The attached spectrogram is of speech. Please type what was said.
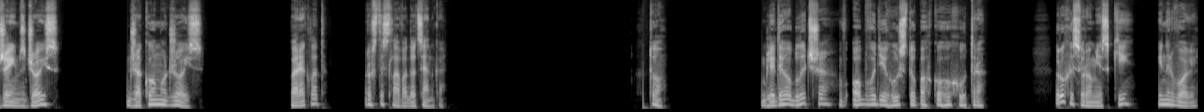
Джеймс Джойс, Джакомо Джойс. Переклад Ростислава Доценка. Хто? Бліде обличчя в обводі густо пахкого хутра, рухи сором'язкі і нервові.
